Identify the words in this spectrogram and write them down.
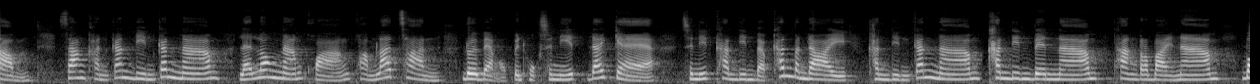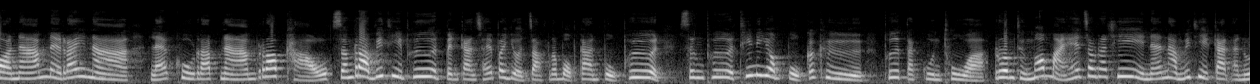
ต่ำ สร้างคันกั้นดินกั้นน้ำและล่องน้ำขวาง ความลาดชัน โดยแบ่งออกเป็น 6 ชนิด ได้แก่ ชนิดคันดินแบบขั้นบันได คันดินกั้นน้ำ คันดินเบนน้ำ ทางระบายน้ำ บ่อน้ำในไร่นา และคูรับน้ำรอบเขาสำหรับวิธีพืชเป็นการใช้ประโยชน์จากระบบการปลูกพืช ซึ่งพืชที่นิยมปลูกก็คือ พืชตระกูลถั่ว รวมถึงมอบหมายให้เจ้าหน้าที่แนะนำวิธีการอนุ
